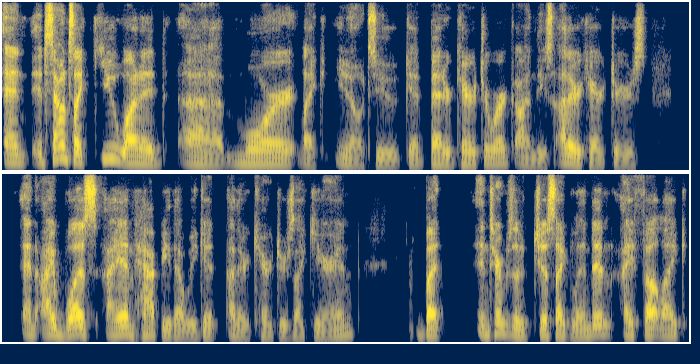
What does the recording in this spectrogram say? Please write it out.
And it sounds like you wanted uh more like, you know, to get better character work on these other characters. And I was I am happy that we get other characters like Yerin. But in terms of just like Lindon, I felt like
